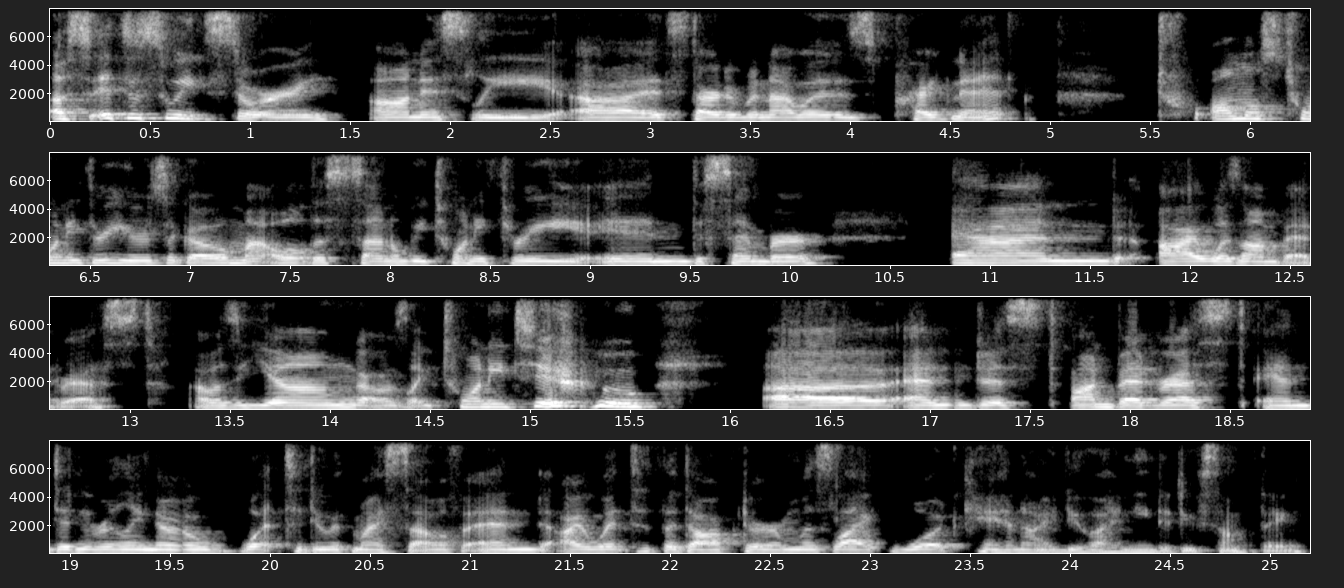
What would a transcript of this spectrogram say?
a it's a sweet story. Honestly, uh, it started when I was pregnant almost 23 years ago. My oldest son will be 23 in December. And I was on bed rest. I was young, I was like 22, uh, and just on bed rest and didn't really know what to do with myself. And I went to the doctor and was like, What can I do? I need to do something.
